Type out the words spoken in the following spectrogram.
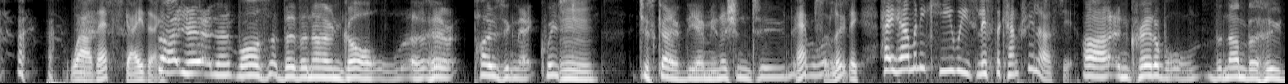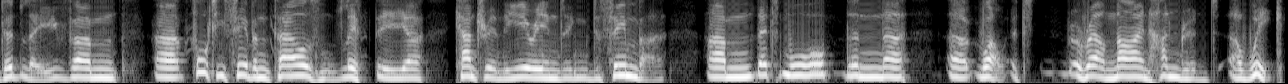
wow, that's scathing. So, yeah, it was a bit of an own goal, uh, her posing that question. Mm just gave the ammunition to Nicola Absolutely. Hey, how many Kiwis left the country last year? Uh, incredible, the number who did leave. Um, uh, 47,000 left the uh, country in the year ending December. Um, that's more than, uh, uh, well, it's around 900 a week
